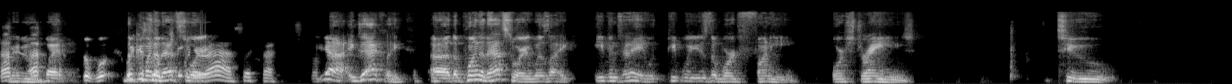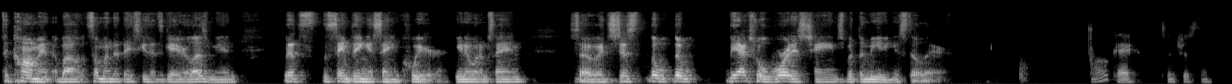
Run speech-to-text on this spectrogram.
You know, but we could point of that story- yeah, exactly. Uh, the point of that story was like, even today, people use the word funny or strange to to comment about someone that they see that's gay or lesbian. That's the same thing as saying queer. You know what I'm saying? So it's just the the the actual word has changed, but the meaning is still there. okay, it's interesting.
